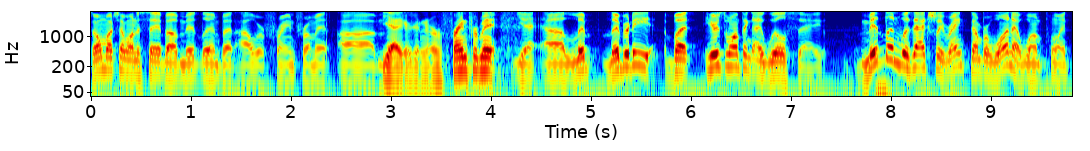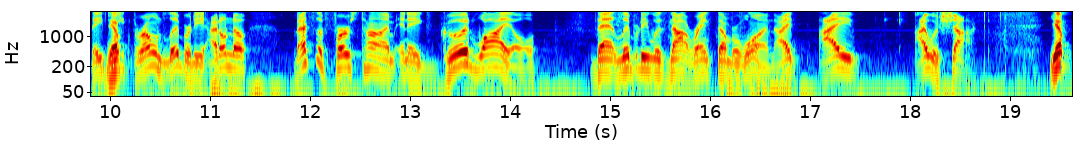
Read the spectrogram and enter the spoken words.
So much I want to say about Midland, but I'll refrain from it. Um, Yeah, you're going to refrain from it. Yeah, uh, Lib- Liberty. But here's one thing I will say: Midland was actually ranked number one at one point. They Yep. dethroned Liberty. I don't know. That's the first time in a good while that Liberty was not ranked number one. I I I was shocked. Yep.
